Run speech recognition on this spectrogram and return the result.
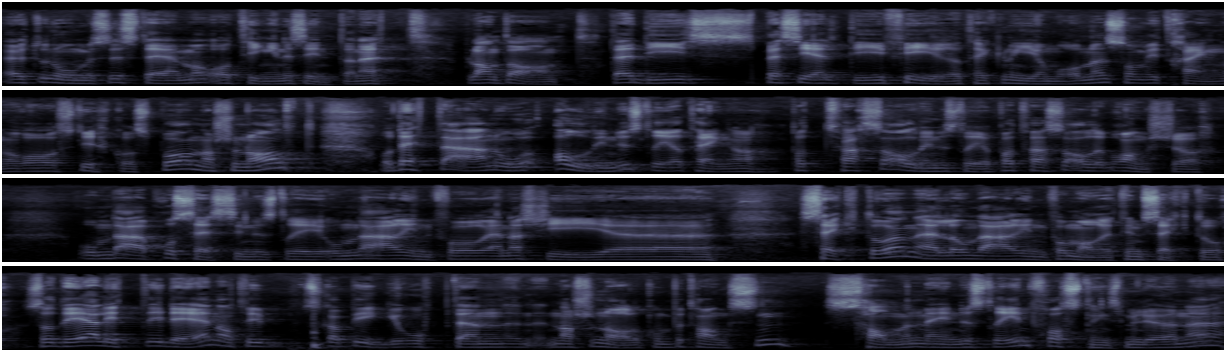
autonome systemer og tingenes internett, bl.a. Det er de, spesielt de fire teknologiområdene som vi trenger å styrke oss på nasjonalt. Og dette er noe alle industrier trenger, på tvers av alle industrier, på tvers av alle bransjer. Om det er prosessindustri, om det er innenfor energisektoren eller om det er innenfor maritim sektor. Så det er litt ideen, at vi skal bygge opp den nasjonale kompetansen sammen med industrien, forskningsmiljøene,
